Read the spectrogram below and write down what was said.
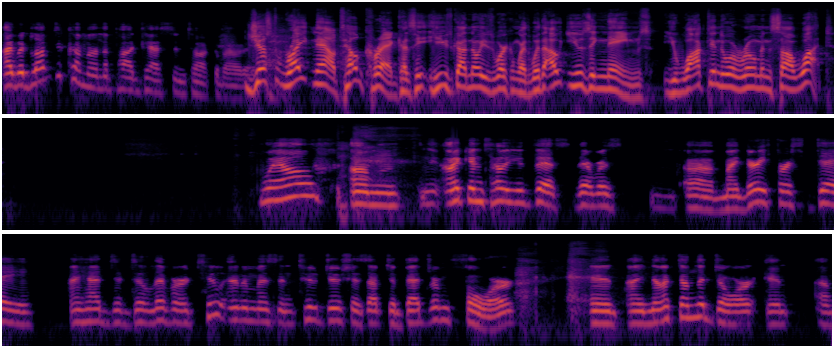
I would love to come on the podcast and talk about it. Just right now, tell Craig because he, he's got to know he's working with. Without using names, you walked into a room and saw what? Well, um, I can tell you this. There was uh, my very first day. I had to deliver two enemas and two douches up to bedroom four, and I knocked on the door, and a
